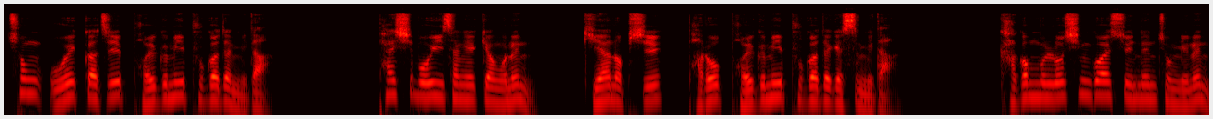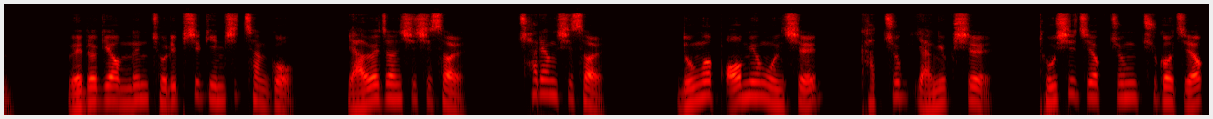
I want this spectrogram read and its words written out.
총 5회까지 벌금이 부과됩니다. 85 이상일 경우는 기한 없이 바로 벌금이 부과되겠습니다. 가건물로 신고할 수 있는 종류는 외벽이 없는 조립식 임시창고, 야외 전시시설, 촬영시설, 농업 어명 온실, 가축 양육실, 도시지역 중 주거지역,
